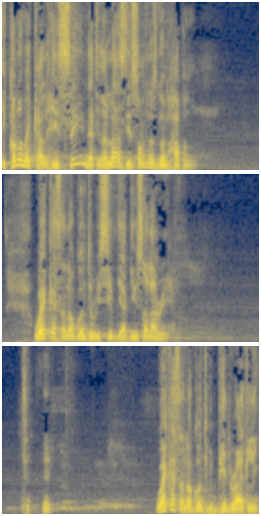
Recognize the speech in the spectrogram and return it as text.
Economically, he's saying that in the last days, something is going to happen. Workers are not going to receive their due salary. Workers are not going to be paid rightly.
